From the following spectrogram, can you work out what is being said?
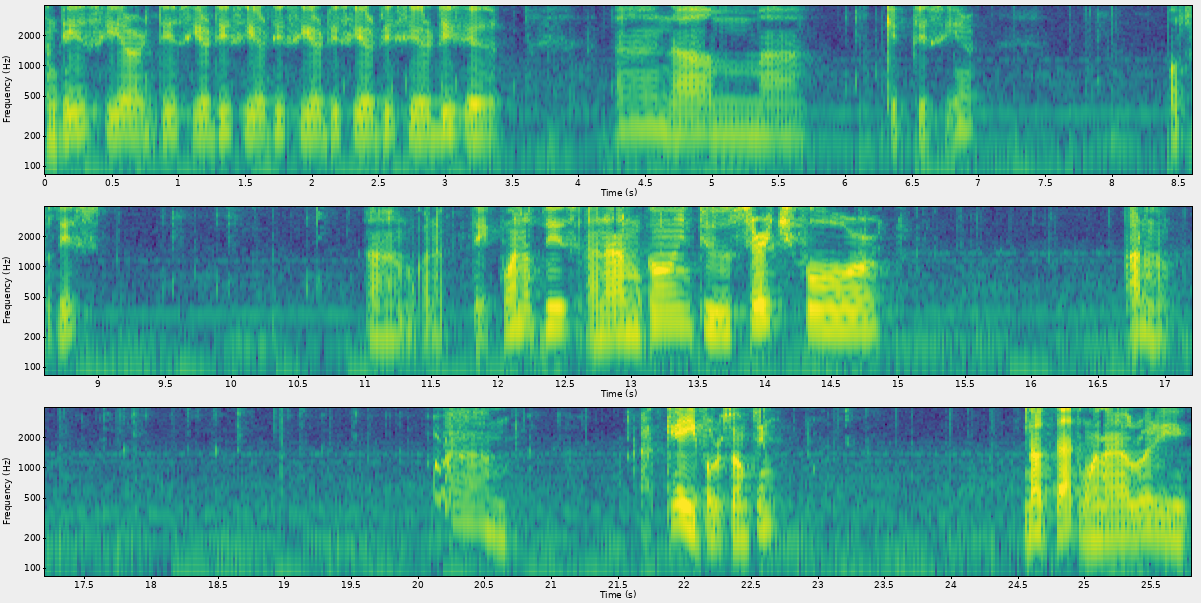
and this here this here this here this here this here this here this here and um uh, keep this here also this. I'm gonna take one of these and I'm going to search for I don't know. Um, a cave or something. Not that one I already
